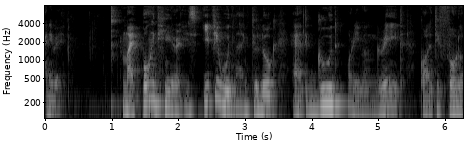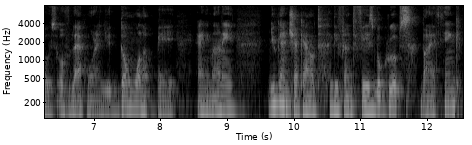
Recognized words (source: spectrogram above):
anyway, my point here is if you would like to look at good or even great quality photos of Blackmore and you don't want to pay any money, you can check out different Facebook groups, but I think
